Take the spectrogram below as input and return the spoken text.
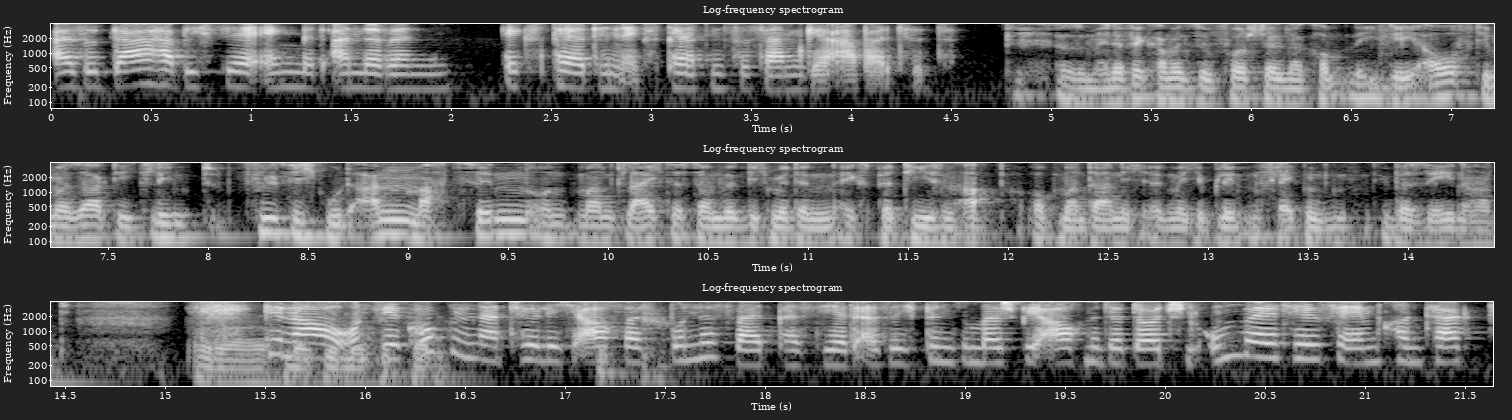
Also da habe ich sehr eng mit anderen Expertinnen, Experten zusammengearbeitet. Also im Endeffekt kann man sich so vorstellen, da kommt eine Idee auf, die man sagt, die klingt, fühlt sich gut an, macht Sinn und man gleicht es dann wirklich mit den Expertisen ab, ob man da nicht irgendwelche blinden Flecken übersehen hat. Genau, und wir gucken natürlich auch, was bundesweit passiert. Also ich bin zum Beispiel auch mit der Deutschen Umwelthilfe im Kontakt,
